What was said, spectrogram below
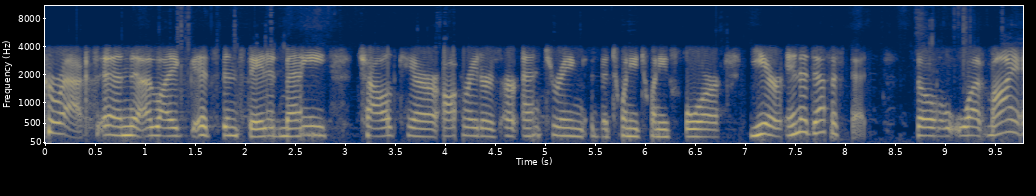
Correct. And uh, like it's been stated, many child care operators are entering the 2024 year in a deficit. So what my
